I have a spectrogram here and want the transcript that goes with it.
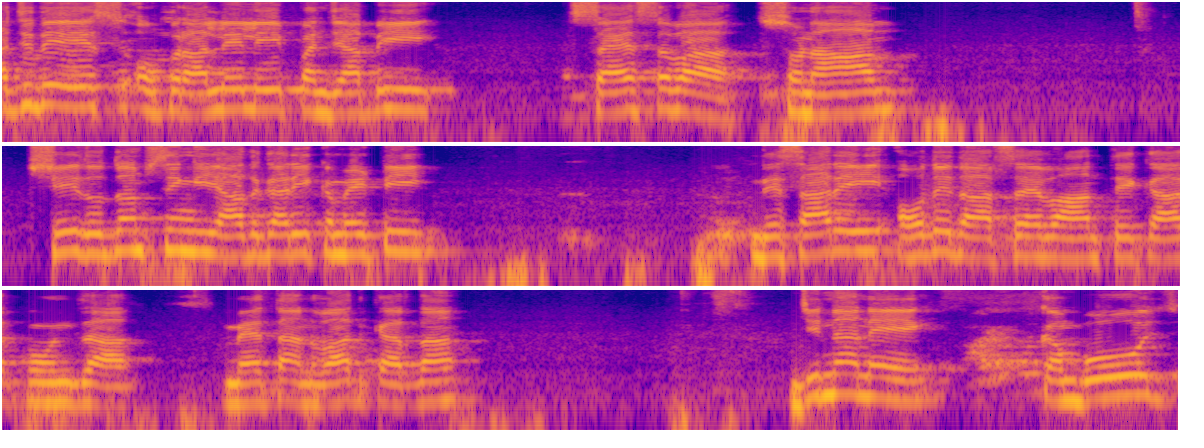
ਅੱਜ ਦੇ ਇਸ ਉਪਰਾਲੇ ਲਈ ਪੰਜਾਬੀ ਸਹਿ ਸਭਾ ਸੁਨਾਮ ਸ਼ਹੀਦ ਉਦਮ ਸਿੰਘ ਯਾਦਗਾਰੀ ਕਮੇਟੀ ਦੇ ਸਾਰੇ ਹੀ ਅਹੁਦੇਦਾਰ, ਸਹਿਬਾਨ ਤੇ ਕਾਰਕੁਨ ਦਾ ਮੈਂ ਧੰਨਵਾਦ ਕਰਦਾ। ਜਿਨ੍ਹਾਂ ਨੇ ਕੰਬੋਜ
